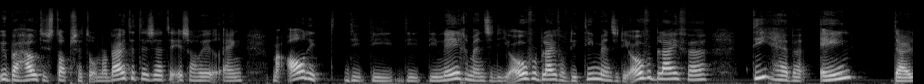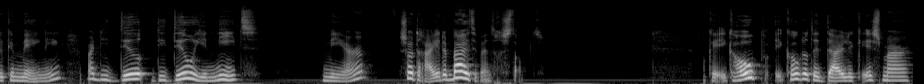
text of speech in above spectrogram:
überhaupt de stap zetten om er buiten te zetten is al heel eng. Maar al die, die, die, die, die negen mensen die overblijven, of die tien mensen die overblijven, die hebben één duidelijke mening, maar die deel, die deel je niet meer zodra je er buiten bent gestapt. Oké, ik, hoop, ik hoop dat dit duidelijk is, maar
